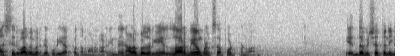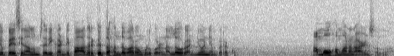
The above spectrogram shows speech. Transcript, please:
ஆசீர்வாதம் இருக்கக்கூடிய அற்புதமான நாள். இன்றைய நாளை பொறுத்த வரைக்கும் எல்லாருமே உங்களுக்கு சப்போர்ட் பண்ணுவாங்க. எந்த விஷயத்தை நீங்கள் பேசினாலும் சரி கண்டிப்பாக அதற்கு தகுந்தவாறு உங்களுக்கு ஒரு நல்ல ஒரு அந்யோன்யம் பிறக்கும். அமோகமான நாள்னு சொல்லலாம்.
